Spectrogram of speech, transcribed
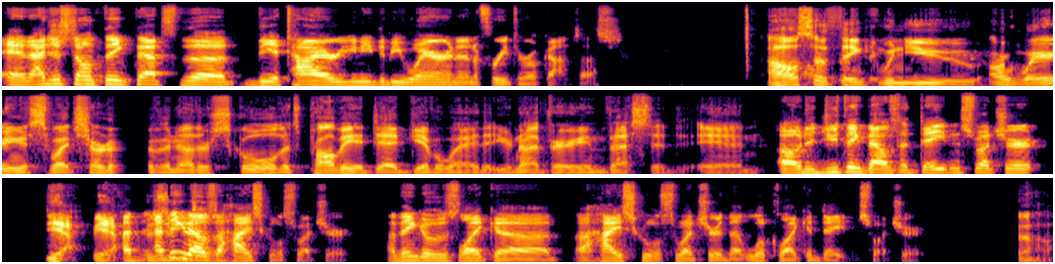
and I just don't think that's the the attire you need to be wearing in a free throw contest. I also think when you are wearing a sweatshirt of another school, that's probably a dead giveaway that you're not very invested in. Oh, did you think that was a Dayton sweatshirt? Yeah, yeah. I, it I think that was a high school sweatshirt. I think it was like a, a high school sweatshirt that looked like a Dayton sweatshirt. Oh,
